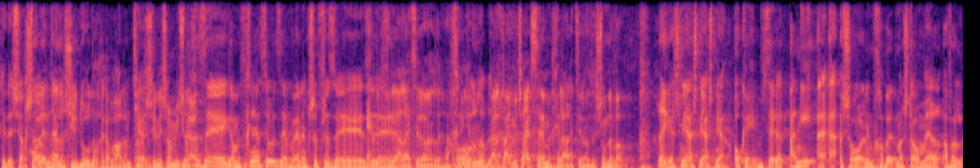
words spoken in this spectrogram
כדי שעכשיו... כל עמדת השידור, דרך אגב, על המצד כן. השני של אני חושב המגדל. שזה, גם השחקנים עשו את זה, ואני חושב שזה... אין מחילה על האצטדיון הזה. לדבר. ב-2019 אין מחילה על האצטדיון הזה, שום דבר. רגע, שנייה, שנייה, שנייה. אוקיי, בסדר. אני, שרון, אני מכבד את מה שאתה אומר, אבל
